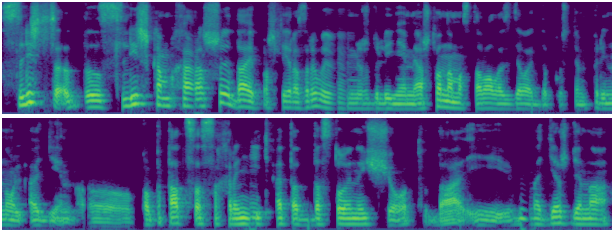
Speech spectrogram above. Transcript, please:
Слишком, слишком хороши, да, и пошли разрывы между линиями. А что нам оставалось сделать, допустим, при 0-1? Э, Попытаться сохранить этот достойный счет, да, и в надежде на,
